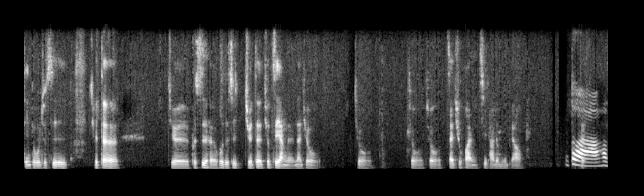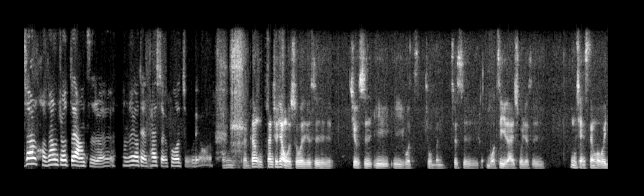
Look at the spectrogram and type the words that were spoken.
顶多就是觉得觉得不适合，或者是觉得就这样了，那就就就就再去换其他的目标。对啊，好像好像就这样子了，好像有点太随波逐流了。嗯，但但但就像我说的，就是就是以以我我们就是我自己来说，就是目前生活会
